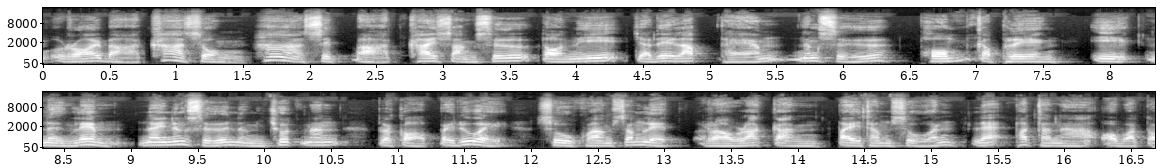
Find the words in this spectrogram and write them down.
100 บาท ค่าส่ง 50 บาท ใครสั่งซื้อตอนนี้จะได้รับแถมหนังสือ ผมกับเพลงอีกหนึ่งเล่ม ในหนังสือหนึ่งชุดนั้นประกอบไปด้วย สู่ความสำเร็จเรารักกันไปทำสวนและพัฒนาอบต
